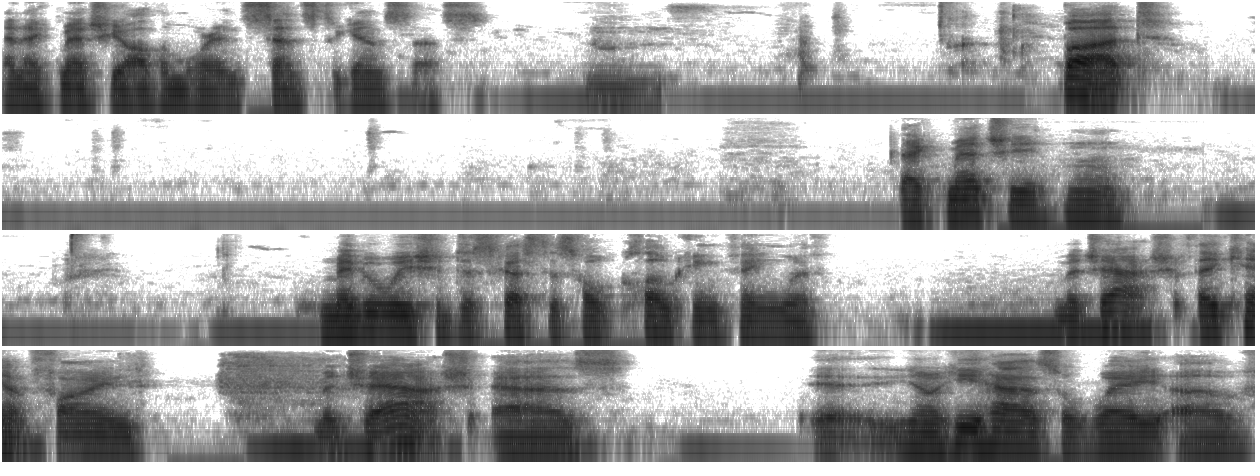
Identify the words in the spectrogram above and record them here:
and Ekmechi all the more incensed against us. Hmm. But Ekmechi, hmm. Maybe we should discuss this whole cloaking thing with Majash. If they can't find Majash as eh, you know, he has a way of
